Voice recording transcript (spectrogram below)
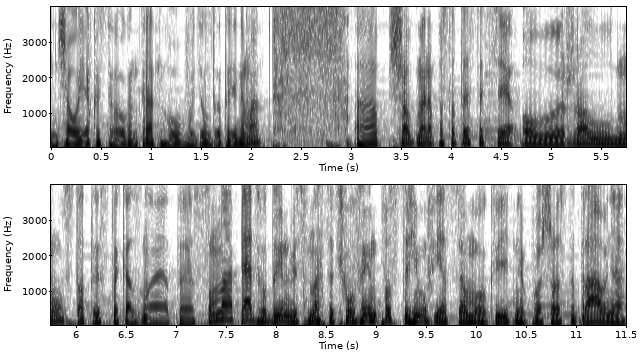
нічого якось такого конкретного виділити й нема. Е, Що в мене по статистиці? Overall, ну, статистика, знаєте, сумна 5 годин, 18 хвилин пострімив я з 7 квітня по 6 травня.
